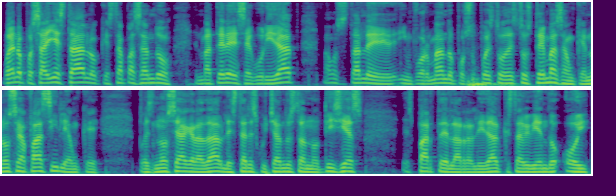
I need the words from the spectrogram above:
Bueno, pues ahí está lo que está pasando en materia de seguridad. Vamos a estarle informando, por supuesto, de estos temas, aunque no sea fácil y aunque pues no sea agradable estar escuchando estas noticias, es parte de la realidad que está viviendo hoy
